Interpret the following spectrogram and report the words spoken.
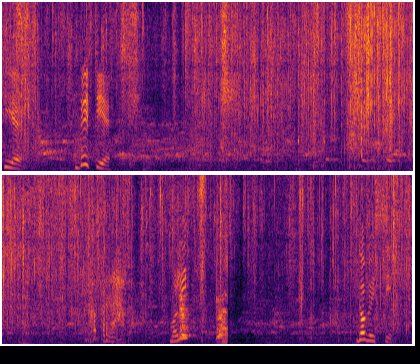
ti je? Gdje ti je? Bravo. Moli. Dobij si.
